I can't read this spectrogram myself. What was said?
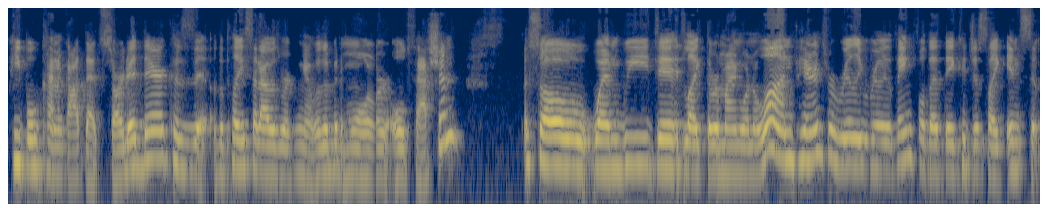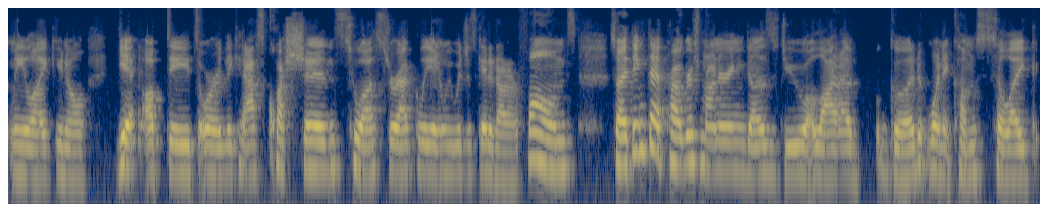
people who kind of got that started there because the place that I was working at was a bit more old fashioned so when we did like the remind 101 parents were really really thankful that they could just like instantly like you know get updates or they could ask questions to us directly and we would just get it on our phones so i think that progress monitoring does do a lot of good when it comes to like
